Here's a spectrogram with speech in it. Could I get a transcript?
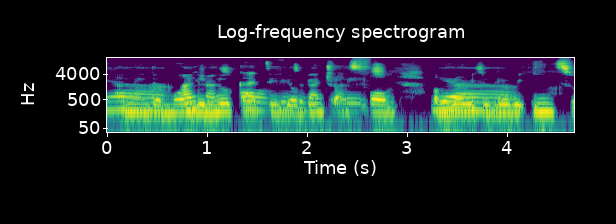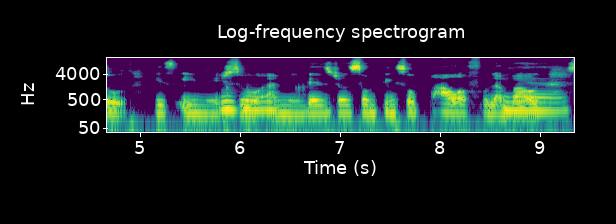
Yeah. I mean, the more and you look at it, you're being transformed from glory to glory into His image. So, I Mhm. mean, there's just something so powerful about yes.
